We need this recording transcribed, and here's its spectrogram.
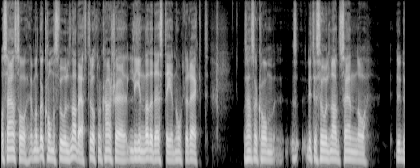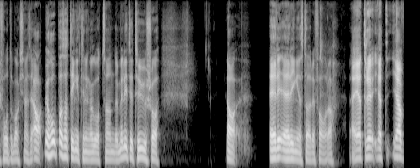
Och sen så, ja, men då kom svullnad efteråt. De kanske lindade det stenhårt direkt. Och sen så kom lite svullnad sen och du, du får tillbaka känslan. Ja, vi hoppas att ingenting har gått sönder. Med lite tur så ja, är, det, är det ingen större fara. Jag, tror, jag, jag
